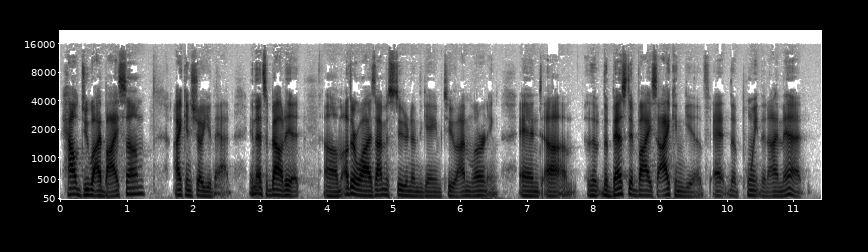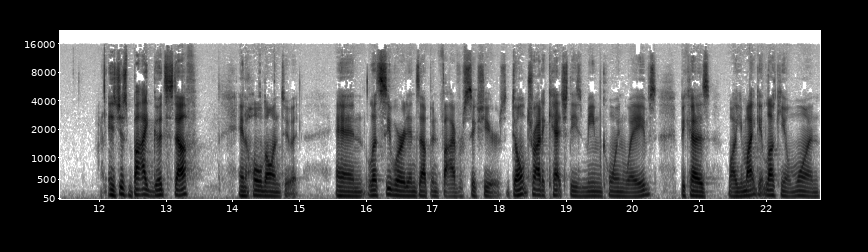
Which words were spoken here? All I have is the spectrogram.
how do I buy some? I can show you that. And that's about it. Um, otherwise, I'm a student of the game too. I'm learning. And um, the, the best advice I can give at the point that I'm at is just buy good stuff and hold on to it. And let's see where it ends up in five or six years. Don't try to catch these meme coin waves because while you might get lucky on one,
